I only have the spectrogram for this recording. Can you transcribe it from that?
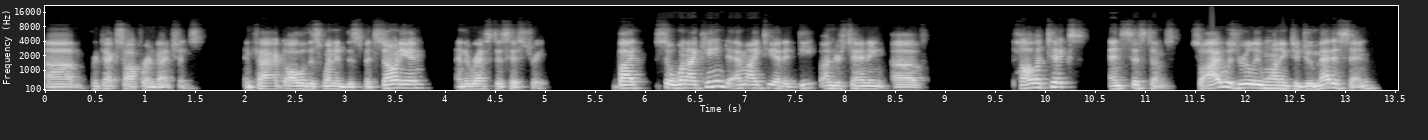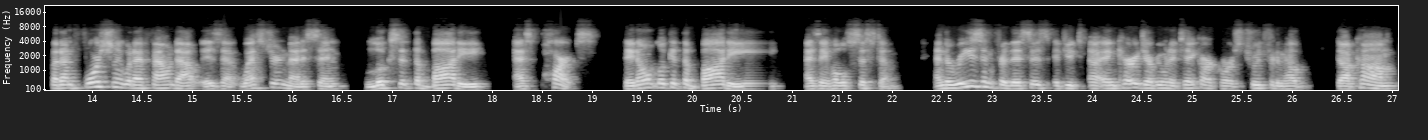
um, protect software inventions. In fact, all of this went into the Smithsonian, and the rest is history. But so when I came to MIT, I had a deep understanding of politics and systems. So I was really wanting to do medicine. But unfortunately, what I found out is that Western medicine looks at the body as parts. They don't look at the body as a whole system. And the reason for this is if you uh, encourage everyone to take our course, truthfreedomhealth.com,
